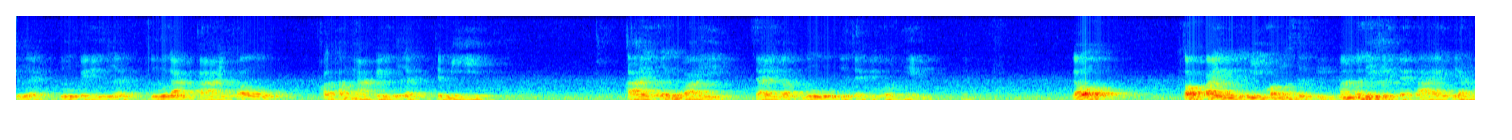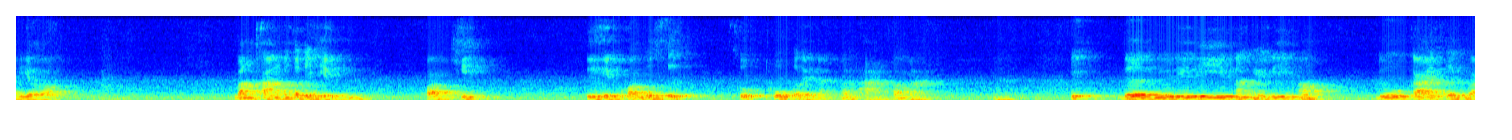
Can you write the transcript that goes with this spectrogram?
เรื่อยดูไปเรื่อยดูร่างกายเขาเขาทำงานไปเรื่อยจะมีกายเคลื่อนไหวใจรับรู้หรือใจเป็นคนเห็น แล้วต่อไปมันจะมีความรู้สึกที่มันไม่ได้เห็นแต่กายอย่างเดียวหรอกบางครั้งมันก็จะเห็นความคิด หรือเห็นความรู้สึก สุขทุกข์อะไรนะมันผ่านเข้ามาเดินอยู่ดีๆ นั่งอยู่ดีเอ้าดูกายเคลื่อนไหว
